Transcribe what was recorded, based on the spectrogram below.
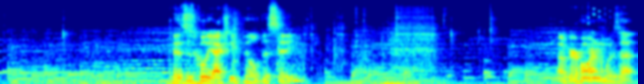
Okay, this is cool. You actually build the city. Ogrehorn, what is that?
